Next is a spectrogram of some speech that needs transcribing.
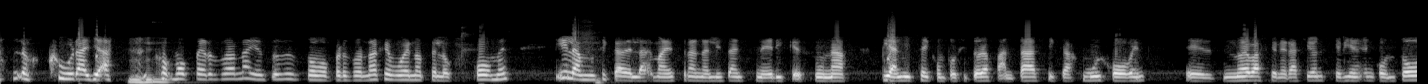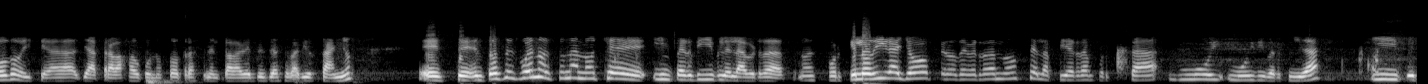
locura ya como persona. Y entonces como personaje, bueno, te lo comes, y la música de la maestra Annalisa Neri, que es una pianista y compositora fantástica, muy joven, eh, nuevas generaciones que vienen con todo y que ha, ya ha trabajado con nosotras en el cabaret desde hace varios años. Este, entonces, bueno, es una noche imperdible, la verdad. No es porque lo diga yo, pero de verdad no se la pierdan porque está muy, muy divertida y pues,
